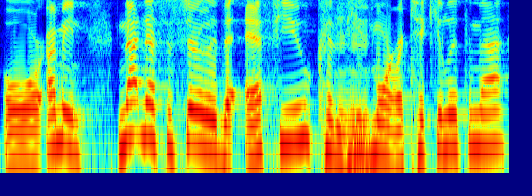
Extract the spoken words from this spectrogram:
Or I mean, not necessarily the fu because he's Mm-hmm. more articulate than that.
